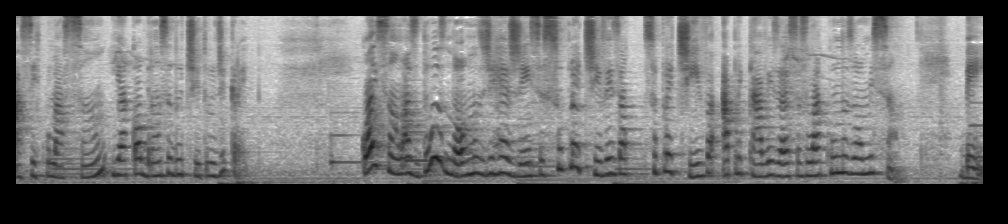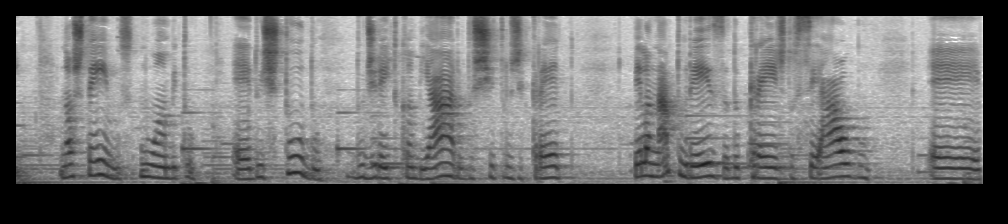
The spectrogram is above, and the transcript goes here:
à circulação e à cobrança do título de crédito. Quais são as duas normas de regência supletiva aplicáveis a essas lacunas ou omissão? Bem, nós temos no âmbito é, do estudo do direito cambiário, dos títulos de crédito, pela natureza do crédito ser algo é,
